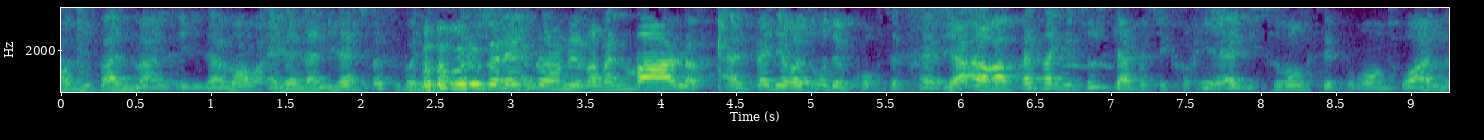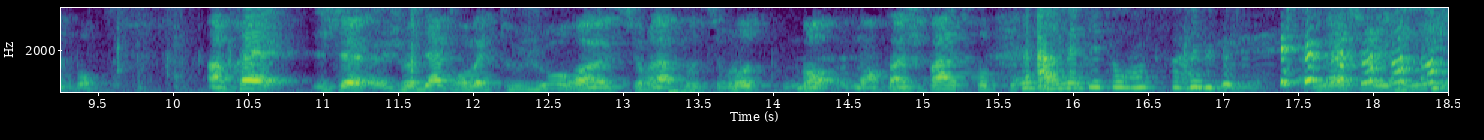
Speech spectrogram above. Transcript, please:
on dit pas de mal, évidemment. Hélène la Vilaine, je sais pas si vous connaissez. Vous chaîne. connaissez, on est jamais de mal. Elle fait des retours de course, c'est très bien. Alors après, c'est vrai que tout ce qui est un peu sucrerie, elle dit souvent que c'est pour Antoine. Bon. Après, je, je veux bien qu'on mette toujours euh, sur la faute sur l'autre. Bon, non, enfin, je suis pas trop pour. Ah, j'ai pris pour Antoine. Mais je me dis,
